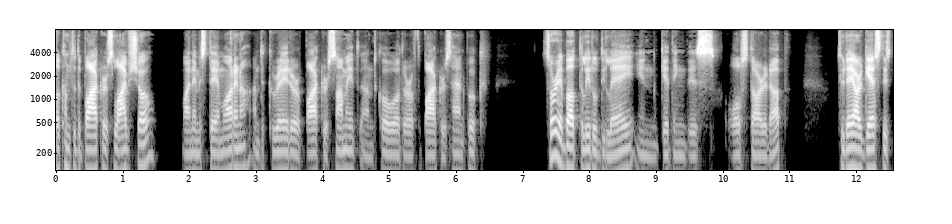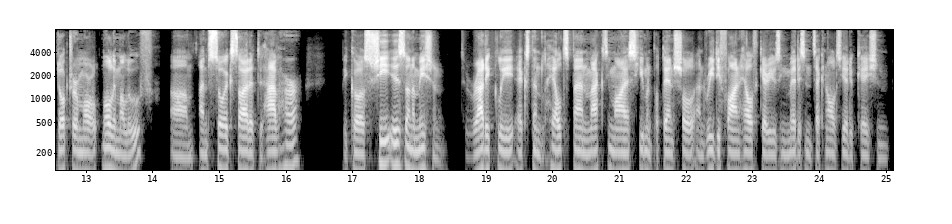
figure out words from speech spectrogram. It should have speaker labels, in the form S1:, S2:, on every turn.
S1: Welcome to the Biohackers Live Show. My name is Teemu Arina. I'm the creator of Biohackers Summit and co author of the Biohackers Handbook. Sorry about the little delay in getting this all started up. Today, our guest is Dr. Molly Maloof. Um, I'm so excited to have her because she is on a mission to radically extend health span, maximize human potential, and redefine healthcare using medicine, technology, education,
